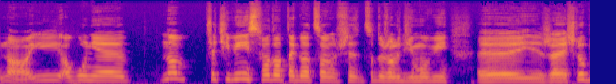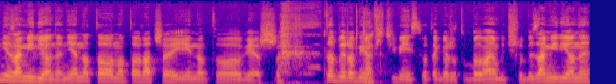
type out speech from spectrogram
no i ogólnie no, przeciwieństwo do tego, co, co dużo ludzi mówi, yy, że ślub nie za miliony, nie? No to, no to raczej, no to wiesz, to by robimy tak. przeciwieństwo tego, że to mają być śluby za miliony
